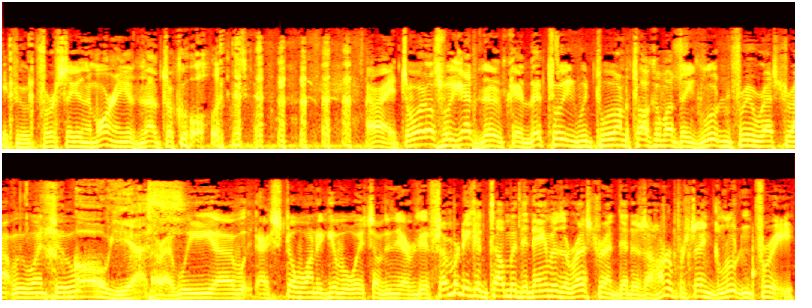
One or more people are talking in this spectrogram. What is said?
if you're first thing in the morning, it's not so cool. all right. So what else we got? Okay, let's we, we, we want to talk about the gluten free restaurant we went to. Oh yes. All right, we uh, we- I still want to give away something there. If somebody can tell me the name of the restaurant that is 100% gluten free,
